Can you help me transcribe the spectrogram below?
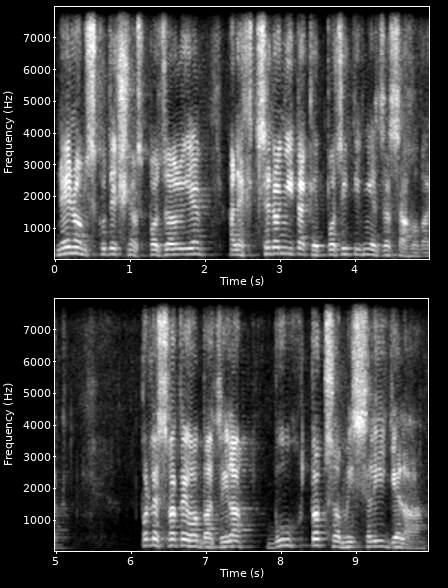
Nejenom skutečnost pozoruje, ale chce do ní také pozitivně zasahovat. Podle svatého Bazila Bůh to, co myslí, dělá.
